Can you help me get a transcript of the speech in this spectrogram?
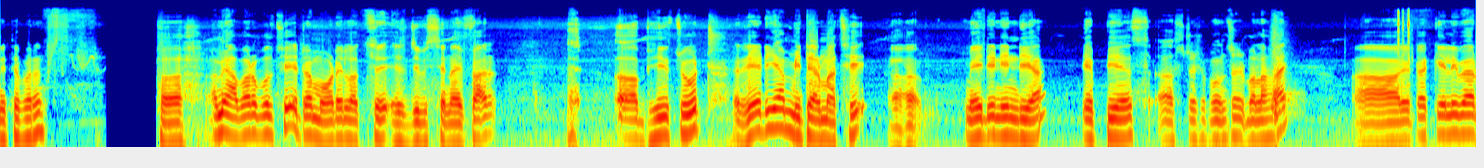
নিতে পারেন। আমি আবারও বলছি, এটা মডেল হচ্ছে এস এসডিবি সেনাইফার ভি চুট রেডিয়াম মিটার মাছি মেড ইন ইন্ডিয়া এপিএস আটশোশো পঞ্চাশ বলা হয়। আর এটা কেলিবার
